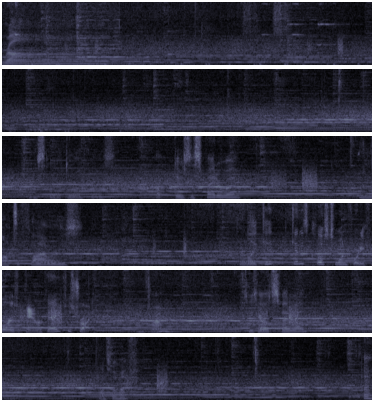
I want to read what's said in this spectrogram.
Run. Let's see what the wolf is. Oh, there's the spider web. And lots of flowers. They're like, get get as close to 144 as you can, okay? Just try. I'm trying. Do you care about the spider web? Not so much? Oh,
